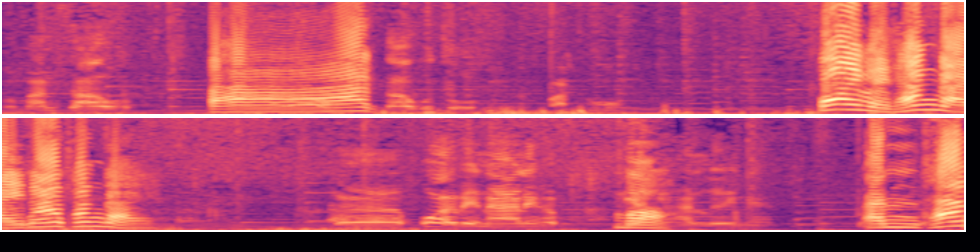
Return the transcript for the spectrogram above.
ประมาณเซาครับ ปาดเซากุโตปัดโอ้ปล่อยไว้ทางใดนะทางใดก็ปล่อยไปหน้าเลยครับบ่ เลี้ยงหันเลยแม่อันทาง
